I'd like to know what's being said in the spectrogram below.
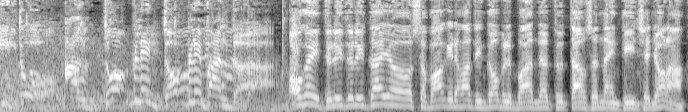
Ito ang Doble-Doble Banda. Okay, tuloy-tuloy tayo sa bagay ng ating double band na 2019, senyora.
